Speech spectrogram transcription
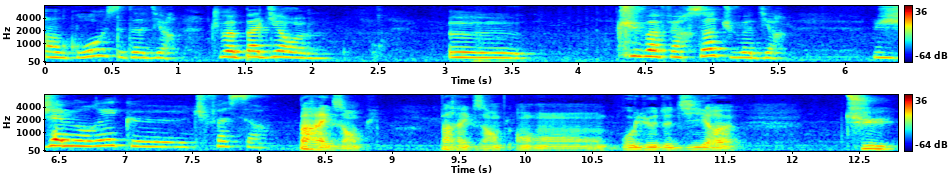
En gros, c'est-à-dire, tu vas pas dire euh, euh, tu vas faire ça, tu vas dire j'aimerais que tu fasses ça. Par exemple, par exemple, au lieu de dire tu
